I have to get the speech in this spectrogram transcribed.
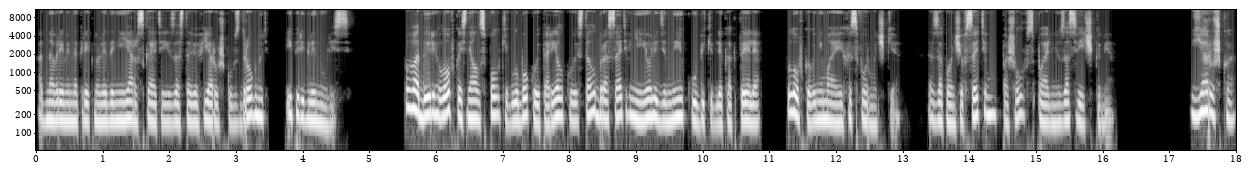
одновременно крикнули Данияр с Катей, заставив Ярушку вздрогнуть, и переглянулись. Поводырь ловко снял с полки глубокую тарелку и стал бросать в нее ледяные кубики для коктейля, ловко вынимая их из формочки. Закончив с этим, пошел в спальню за свечками. "Ярушка",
